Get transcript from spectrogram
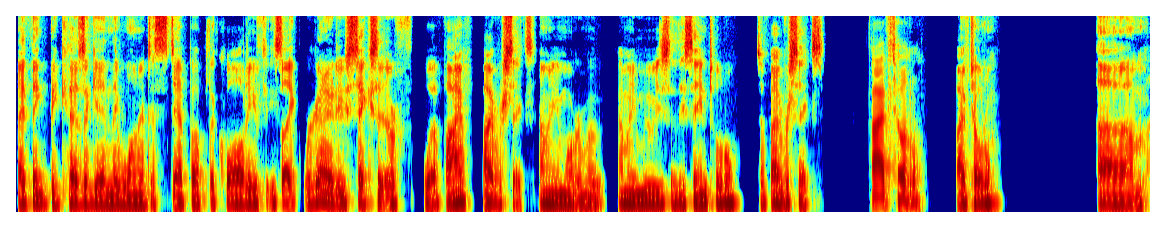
I think because again they wanted to step up the quality. He's like, we're gonna do six or what five, five or six. How many more movies? How many movies did they say in total? So five or six. Five total. five total. Um,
